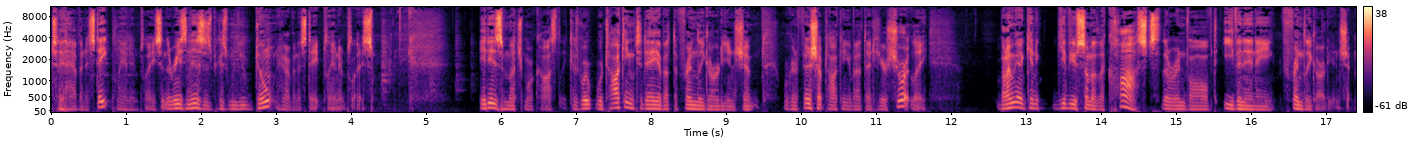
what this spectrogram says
to have an estate plan in place. And the reason is is because when you don't have an estate plan in place, it is much more costly because we're, we're talking today about the friendly guardianship. We're going to finish up talking about that here shortly. But I'm going to give you some of the costs that are involved even in a friendly guardianship.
